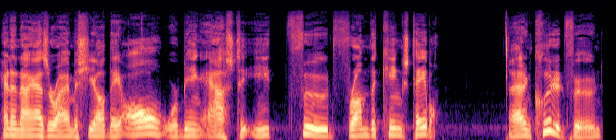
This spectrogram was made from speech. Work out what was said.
Hananiah, Azariah, Mishael, they all were being asked to eat food from the king's table. That included food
